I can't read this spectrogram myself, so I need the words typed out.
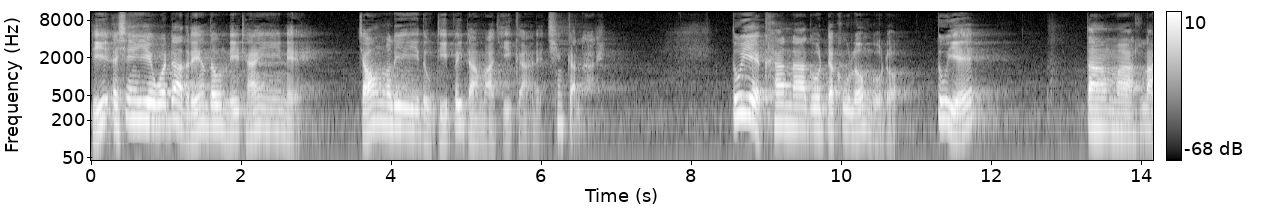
ဒီအရှင်ရေဝတ္တတရင်သုံးနေထိုင်နေကျောင်းကလေးတို့ဒီပိဋ္ဌာမာကြီးကတဲ့ချင်းကပ်လာတယ်သူ့ရဲ့ခန္ဓာကိုယ်တစ်ခုလုံးကိုတော့သူ့ရဲ့တမ္မာလှ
